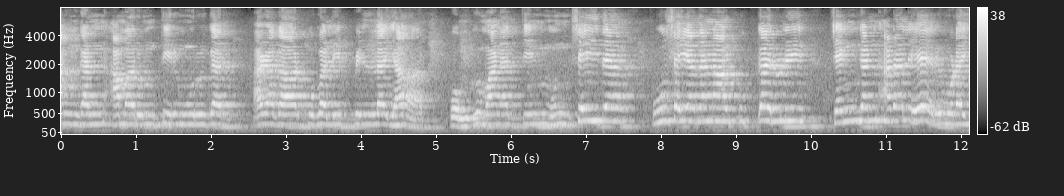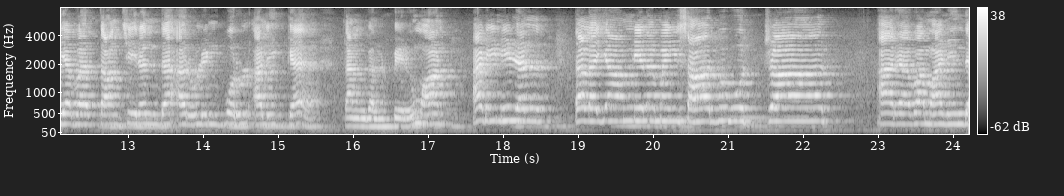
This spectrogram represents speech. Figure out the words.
அங்கன் அமரும் திருமுருகர். அழகார் புகழி பிள்ளையார் பொங்கு மனத்தின் முன் செய்த பூசையதனால் புக்கருளி. செங்கன் அடலேறு உடையவர் தான் சிறந்த அருளின் பொருள் அளிக்க தங்கள் பெருமான் அடிநிழல் தலையாம் நிலைமை சார்பு உற்றார். அரவமணிந்த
